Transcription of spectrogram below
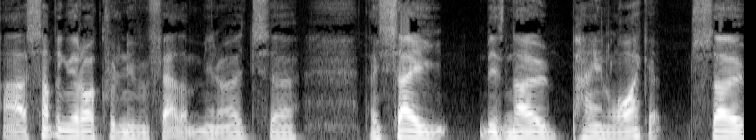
uh, something that I couldn't even fathom. You know, it's uh, they say there's no pain like it. So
